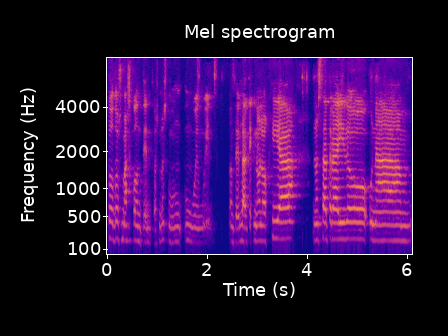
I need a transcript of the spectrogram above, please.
todos más contentos, ¿no? Es como un win-win. Entonces, la tecnología nos ha traído una,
